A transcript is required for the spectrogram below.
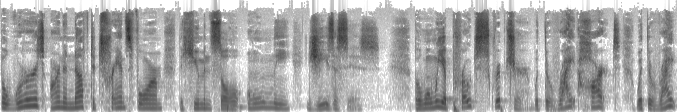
but words aren't enough to transform the human soul. Only Jesus is. But when we approach Scripture with the right heart, with the right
